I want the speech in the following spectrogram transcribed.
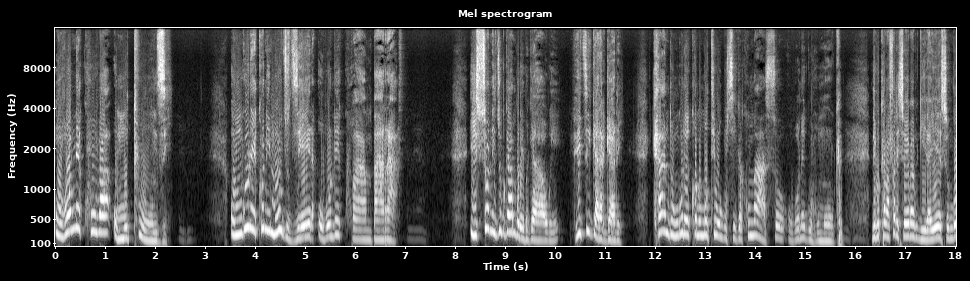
ubone kuba umutunzi. Ungure ko n'impuzu zera ubone kwambara. Isoni z'ubwambure bwawe ntizigaragare. Kandi ungure ko n'umuti wo gusiga ku maso ubone guhumuka. Ndibuka abafariso babwira yesu ngo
